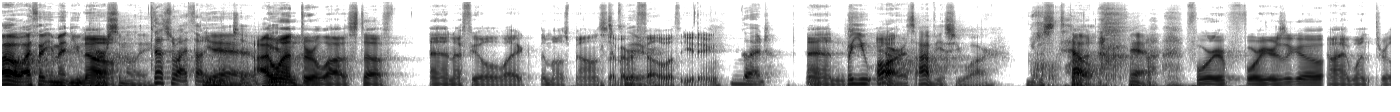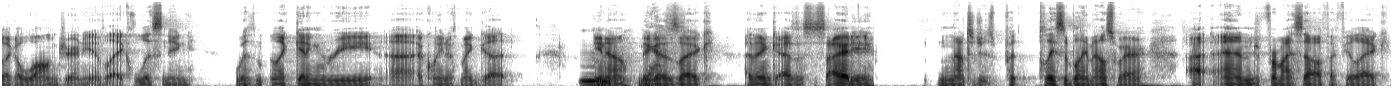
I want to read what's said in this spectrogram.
oh, I thought you meant you No. personally. That's what I thought you meant Yeah. too. I Yeah. went through a lot of stuff, and I feel like the most balanced It's I've ever felt with eating. good. And But you yeah. are. It's obvious you are. You just tell. But yeah. four four years ago, I went through like a long journey of like listening with like getting re uh, acquainted with my gut. Mm. You know, because like I think as a society, not to just put place the blame elsewhere, I, and for myself, I feel like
